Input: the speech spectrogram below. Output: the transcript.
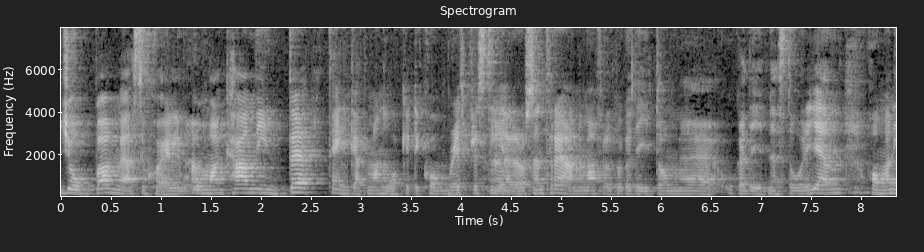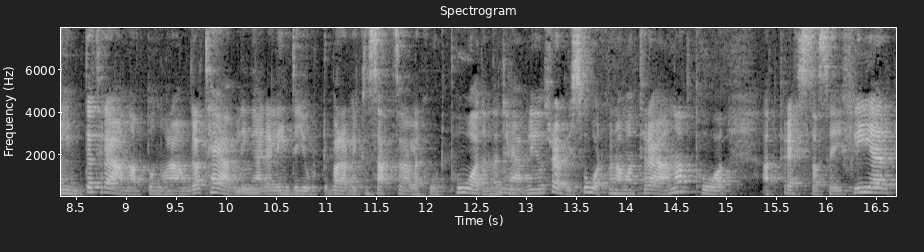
jobba med sig själv ja. och man kan inte tänka att man åker till Comrades, presterar ja. och sen tränar man för att åka dit, om, äh, åka dit nästa år igen. Mm. Har man inte tränat på några andra tävlingar mm. eller inte gjort bara liksom satsar alla kort på den där mm. tävlingen, då tror jag det blir svårt. Men har man tränat på att pressa sig i fler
